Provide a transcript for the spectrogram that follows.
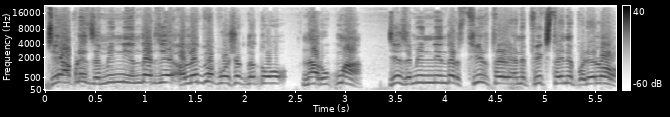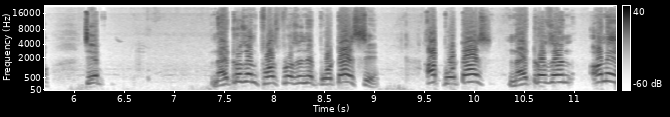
જે આપણે જમીનની અંદર જે અલભ્ય પોષક તત્વોના રૂપમાં જે જમીનની અંદર સ્થિર થઈ અને ફિક્સ થઈને પડેલો જે નાઇટ્રોજન, ફોસ્ફરસ અને પોટાશ છે, આ પોટાશ, નાઇટ્રોજન અને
